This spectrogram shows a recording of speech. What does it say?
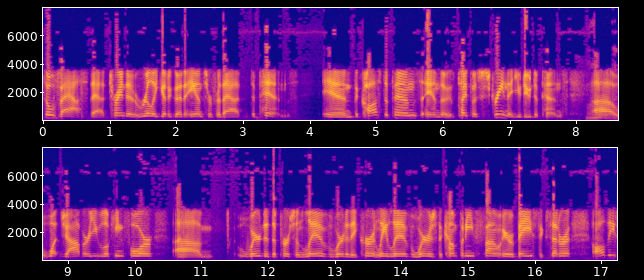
so vast that trying to really get a good answer for that depends, and the cost depends, and the type of screen that you do depends. Uh, what job are you looking for? Um, where did the person live? Where do they currently live? Where is the company found or based, et cetera? All these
